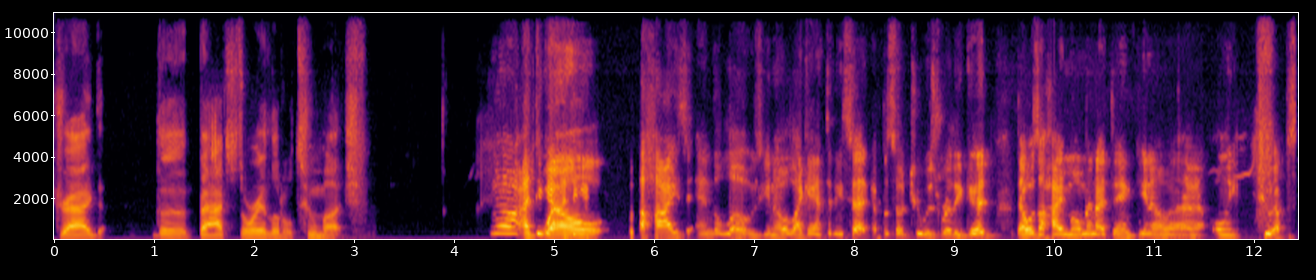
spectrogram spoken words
dragged the backstory a little too much. no, I think I think Well, the highs and the lows. You know, like Anthony said, episode two was really good. That was a high moment, I think. You know, uh, only two episodes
